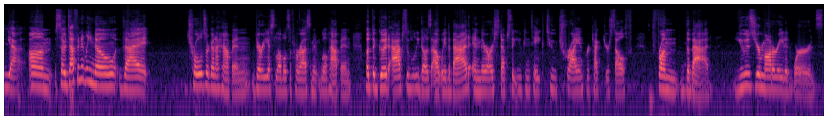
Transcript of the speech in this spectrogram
Yeah. Um so definitely know that trolls are going to happen, various levels of harassment will happen, but the good absolutely does outweigh the bad and there are steps that you can take to try and protect yourself from the bad. Use your moderated words.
